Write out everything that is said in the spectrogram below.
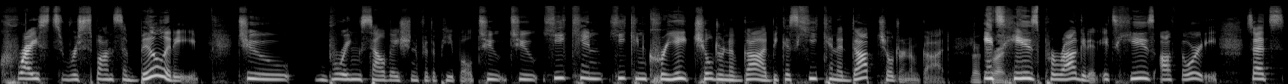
Christ's responsibility to bring salvation for the people to to he can he can create children of god because he can adopt children of god. That's it's right. his prerogative. It's his authority. So it's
